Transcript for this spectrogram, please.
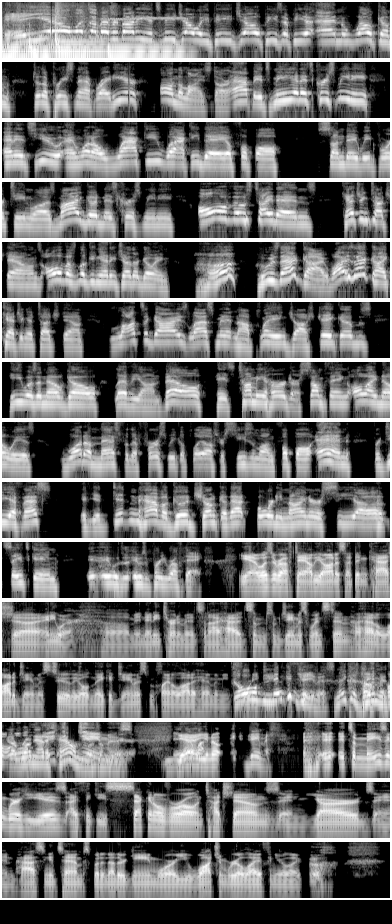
Hey, yo, what's up, everybody? It's me, Joey P. Joe Pisapia, and welcome to the pre snap right here on the Line Star app. It's me and it's Chris Meany, and it's you. And what a wacky, wacky day of football Sunday, week 14 was. My goodness, Chris Meany, all of those tight ends catching touchdowns, all of us looking at each other going, huh? Who's that guy? Why is that guy catching a touchdown? Lots of guys last minute not playing. Josh Jacobs, he was a no go. Le'Veon Bell, his tummy hurt or something. All I know is what a mess for the first week of playoffs for season long football and for DFS. If you didn't have a good chunk of that 49er uh, Saints game, it, it was it was a pretty rough day. Yeah, it was a rough day. I'll be honest. I didn't cash uh, anywhere um, in any tournaments, and I had some some Jameis Winston. I had a lot of Jameis too. The old naked Jameis. I've been playing a lot of him. I mean, The old naked Jameis, naked Jameis got run out of town. Jameis. Jameis, Yeah, you know- naked Jameis. it, it's amazing where he is. I think he's second overall in touchdowns and yards and passing attempts. But another game where you watch him real life and you're like, ugh,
